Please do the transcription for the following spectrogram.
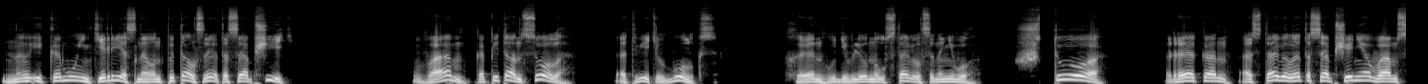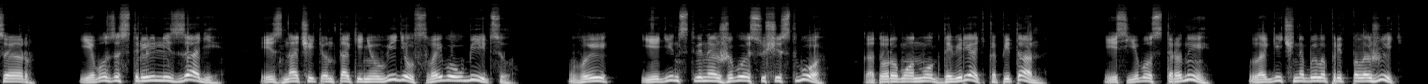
«Ну и кому интересно, он пытался это сообщить?» «Вам, капитан Соло», — ответил Болкс. Хэн удивленно уставился на него. «Что?» «Рэкон оставил это сообщение вам, сэр. Его застрелили сзади, и значит, он так и не увидел своего убийцу. Вы — единственное живое существо, которому он мог доверять, капитан. И с его стороны логично было предположить,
